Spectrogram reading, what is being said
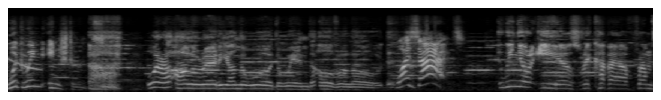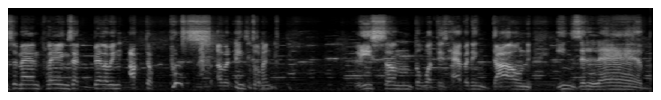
woodwind instruments. Ah, we're already on the woodwind overload. Why's that? When your ears recover from the man playing that bellowing octopus of an instrument, listen to what is happening down in the lab.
